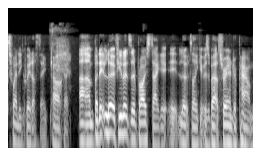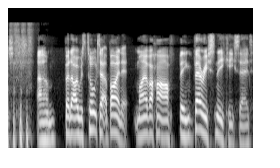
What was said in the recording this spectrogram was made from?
20 quid I think. Oh, okay. Um, but it look if you looked at the price tag, it, it looked like it was about three hundred pounds. um, but I was talked out of buying it. My other half, being very sneaky, said,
